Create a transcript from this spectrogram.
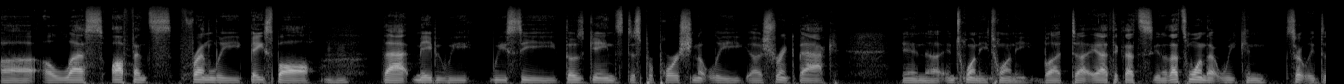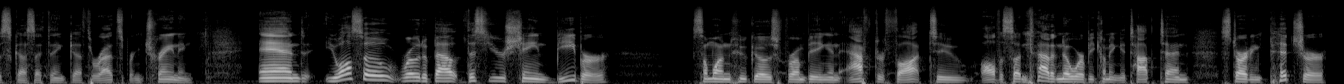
uh, a less offense-friendly baseball, mm-hmm. that maybe we we see those gains disproportionately uh, shrink back in uh, in 2020. But uh, yeah, I think that's you know that's one that we can certainly discuss. I think uh, throughout spring training. And you also wrote about this year's Shane Bieber, someone who goes from being an afterthought to all of a sudden out of nowhere becoming a top 10 starting pitcher.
